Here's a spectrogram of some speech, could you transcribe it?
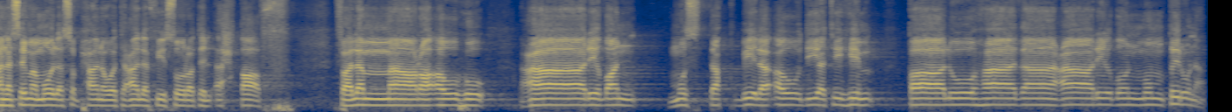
أنا اسمع مولى سبحانه وتعالى في سورة الأحقاف فلما رأوه عارضا مستقبل أوديتهم قالوا هذا عارض ممطرنا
